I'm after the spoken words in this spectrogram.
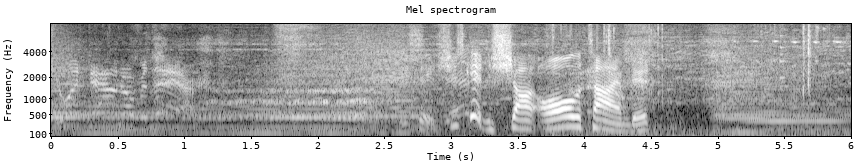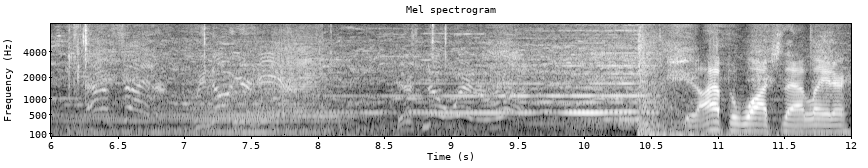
She went down over there. Dude, she's getting shot all the time, dude. Outsider, we know you're here. There's nowhere to run. Dude, I have to watch that later.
